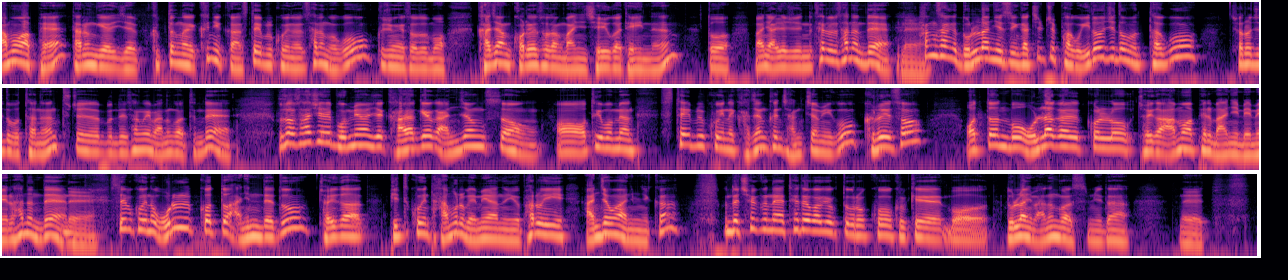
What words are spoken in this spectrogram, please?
암호화폐 다른 게 이제 급등락이 크니까 스테이블 코인을 사는 거고 그 중에서도 뭐 가장 거래소당 많이 제휴가 돼 있는 또 많이 알려져 있는 테더를 사는데 네. 항상 논란이 있으니까 찝찝하고 이러지도 못하고 저러지도 못하는 투자자분들이 상당히 많은 것 같은데 우선 사실 보면 이제 가격 안정성 어 어떻게 보면 스테이블 코인의 가장 큰 장점이고 그래서 어떤 뭐 올라갈 걸로 저희가 암호화폐를 많이 매매를 하는데 네. 스테이블 코인은 오를 것도 아닌데도 저희가 비트코인 다음으로 매매하는 이유 바로 이 안정화 아닙니까? 근데 최근에 테더 가격도 그렇고 그렇게 뭐 논란이 많은 것 같습니다. 네.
